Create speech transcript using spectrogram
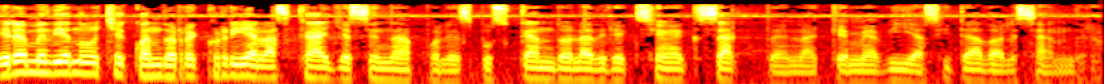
Era medianoche cuando recorría las calles de Nápoles buscando la dirección exacta en la que me había citado Alessandro.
